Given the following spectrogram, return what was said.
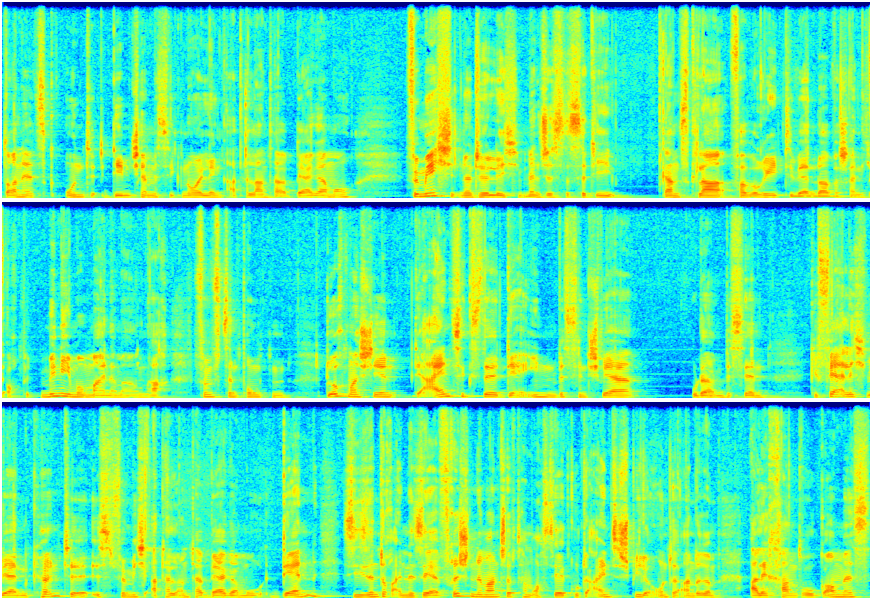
Donetsk und dem Champions League Neuling Atalanta Bergamo. Für mich natürlich Manchester City ganz klar Favorit. Sie werden da wahrscheinlich auch mit Minimum meiner Meinung nach 15 Punkten durchmarschieren. Der einzigste, der ihnen ein bisschen schwer oder ein bisschen gefährlich werden könnte, ist für mich Atalanta Bergamo, denn sie sind doch eine sehr erfrischende Mannschaft, haben auch sehr gute Einzelspieler, unter anderem Alejandro Gomez.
